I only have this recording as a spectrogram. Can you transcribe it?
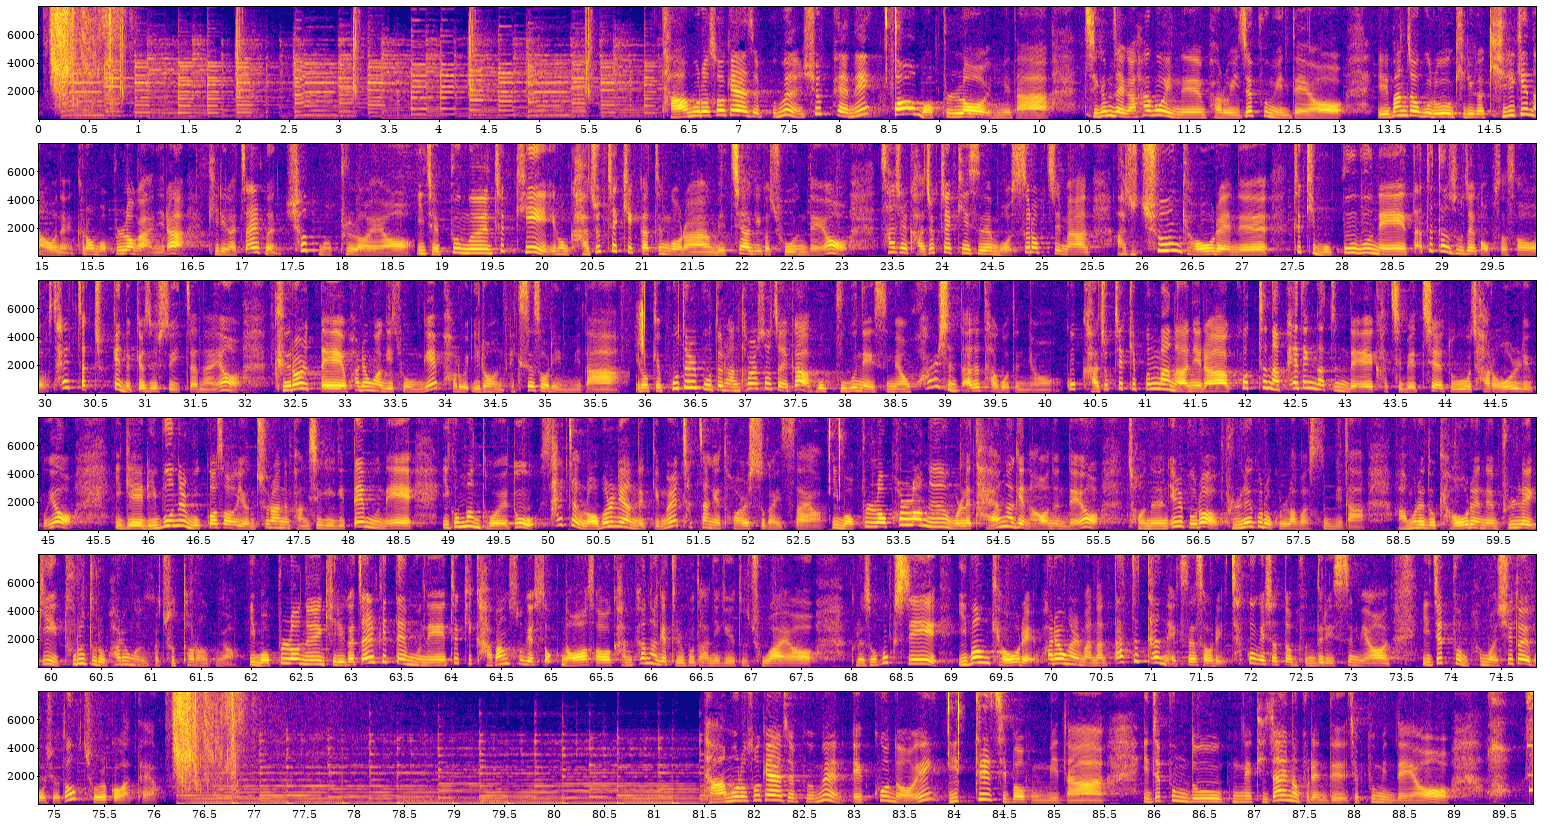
다음으로 소개할 제품은 슈펜의 퍼 머플러입니다. 지금 제가 하고 있는 바로 이 제품인데요. 일반적으로 길이가 길게 나오는 그런 머플러가 아니라 길이가 짧은 숏 머플러예요. 이 제품은 특히 이런 가죽 재킷 같은 거랑 매치하기가 좋은데요. 사실 가죽 재킷은 멋스럽지만 아주 추운 겨울에는 특히 목 부분에 따뜻한 소재가 없어서 살짝 춥게 느껴질 수 있잖아요. 그럴 때 활용하기 좋은 게 바로 이런 액세서리입니다. 이렇게 포들포들한 털 소재가 목 부분에 있으면 훨씬 따뜻하거든요. 꼭 가죽 재킷뿐만 아니라 코트나 패딩 같은 데 같이 매치해도 잘 어울리고요. 이게 리본을 묶어서 연출하는 방식이기 때문에 이것만 더해도 살짝 lovely한 느낌을 착장에 더할 수가 있어요. 이 머플러 컬러는 원래 다양하게 나오는데요. 저는 일부러 블랙으로 골라봤습니다. 아무래도 겨울에는 블랙이 두루두루 활용하기가 좋더라고요. 이 머플러는 길이가 짧기 때문에 특히 가방 속에 쏙 넣어서 간편하게 들고 다니기에도 좋아요. 그래서 혹시 이번 겨울에 활용할 만한 따뜻한 액세서리 찾고 계셨던 분들이 있으면 이 제품 한번 시도해 보셔도 좋을 것 같아요. 다음으로 소개할 제품은 에코너의 니트 집업입니다. 이 제품도 국내 디자이너 브랜드 제품인데요.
